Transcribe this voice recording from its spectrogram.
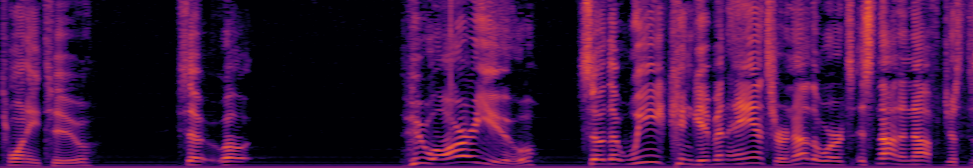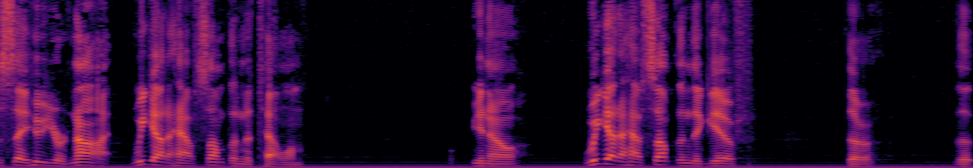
22, he said, "Well, who are you?" So that we can give an answer. In other words, it's not enough just to say who you're not. We got to have something to tell them. You know, we got to have something to give the the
